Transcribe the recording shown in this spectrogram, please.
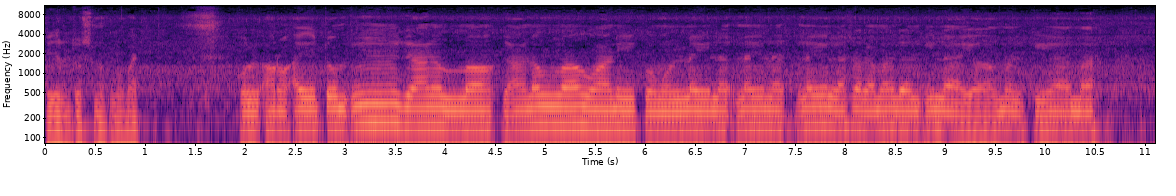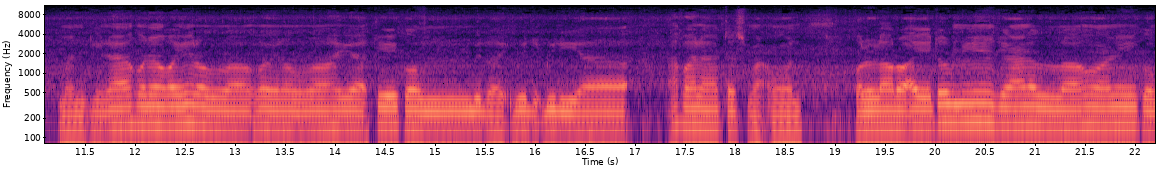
394 قل أرأيتم إن جعل الله جعل الله عليكم الليل ليل ليل سرمدا إلى يوم القيامة من إله غير الله غير الله يأتيكم بضياء أفلا تسمعون؟ قل رأيتم إن جعل الله عليكم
